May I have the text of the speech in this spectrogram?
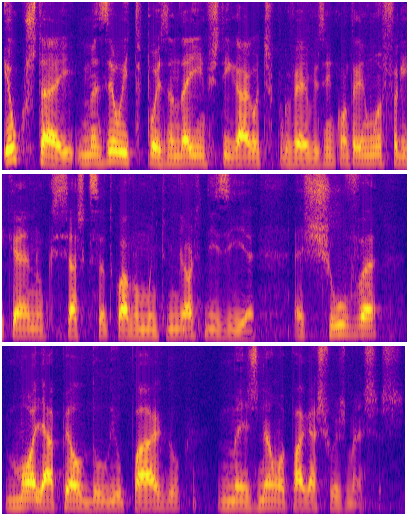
Eu gostei, mas eu e depois andei a investigar outros provérbios. Encontrei um africano que acho que se adequava muito melhor, que dizia a chuva molha a pele do leopardo, mas não apaga as suas manchas.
